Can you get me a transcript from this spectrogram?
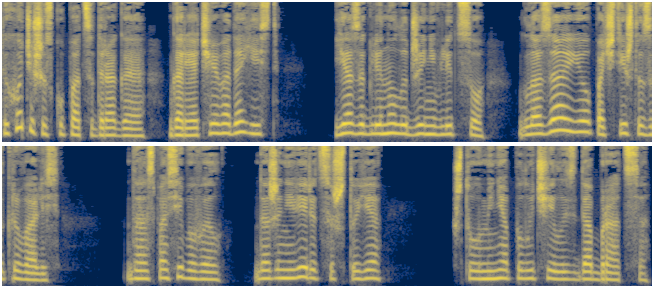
«Ты хочешь искупаться, дорогая? Горячая вода есть». Я заглянула Дженни в лицо. Глаза ее почти что закрывались. «Да, спасибо, Вэл. Даже не верится, что я... что у меня получилось добраться.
